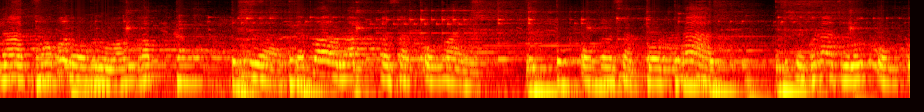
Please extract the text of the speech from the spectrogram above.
หน้าท้องพระโรงหลวงครับ เพื่อจะต้อนรับกษัตริย์องค์ใหม่ องค์กษัตริย์โบราณนาถเป็นพระราชรถองค์โต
